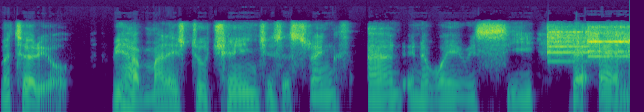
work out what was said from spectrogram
material, we have managed to change its strength and in a way we see the end,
